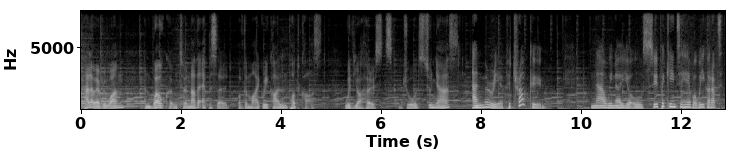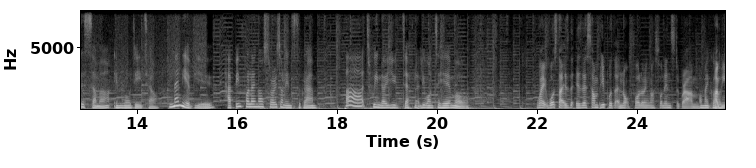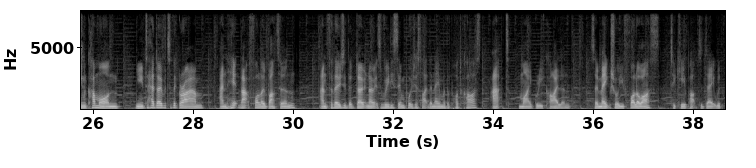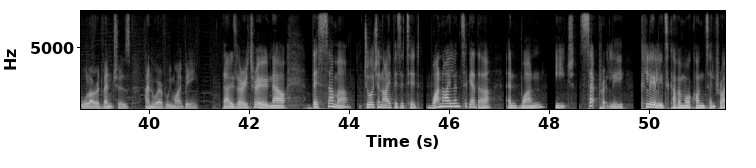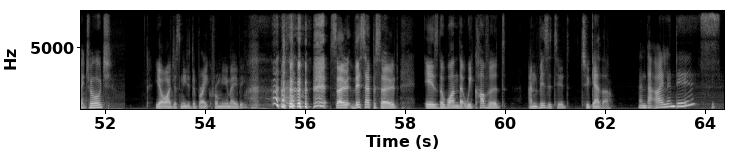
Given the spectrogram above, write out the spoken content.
Hello, everyone, and welcome to another episode of the My Greek Island podcast with your hosts George Sunyas. and Maria Petraku. Now we know you're all super keen to hear what we got up to this summer in more detail. Many of you have been following our stories on Instagram, but we know you definitely want to hear more. Wait, what's that? Is there, is there some people that are not following us on Instagram? Oh my god. I mean, come on. You need to head over to the gram and hit that follow button. And for those of you that don't know, it's really simple. It's just like the name of the podcast at My Greek Island. So make sure you follow us to keep up to date with all our adventures and wherever we might be. That is very true. Now, this summer, George and I visited one island together and one each separately, clearly to cover more content, right, George? Yeah, well, I just needed a break from you, maybe. so, this episode is the one that we covered and visited together. And that island is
